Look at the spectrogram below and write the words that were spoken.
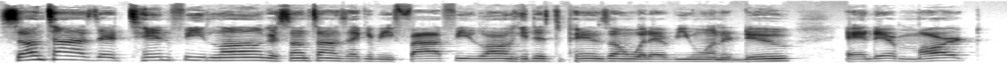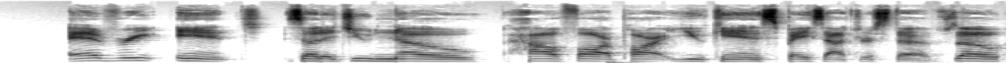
sometimes they're 10 feet long or sometimes they can be 5 feet long. It just depends on whatever you want to do. And they're marked every inch so that you know how far apart you can space out your stuff. So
